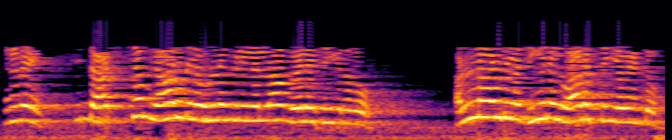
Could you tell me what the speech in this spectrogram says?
எனவே இந்த அச்சம் யாருடைய உள்ளங்களில் எல்லாம் வேலை செய்கிறதோ அல்லாவுடைய தீனை வாழச் செய்ய வேண்டும்.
